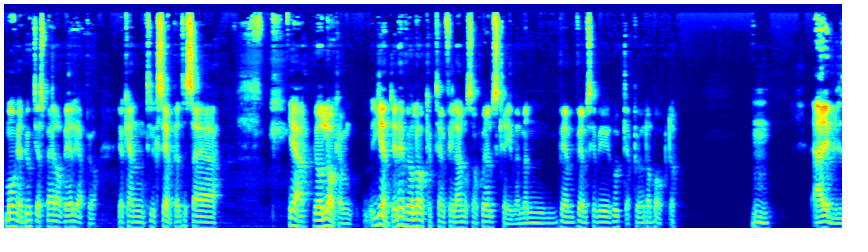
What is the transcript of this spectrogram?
många duktiga spelare att välja på. Jag kan till exempel inte säga Ja, vår lagkapten, egentligen är vår lagkapten Phil Andersson självskriven men vem, vem ska vi rucka på där bak då? Mm. Ja, det är väl, I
